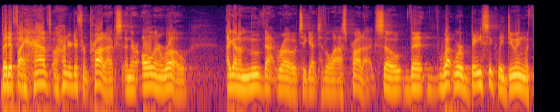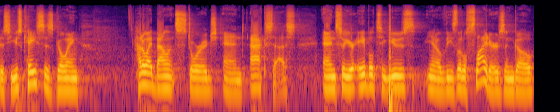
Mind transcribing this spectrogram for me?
But if I have 100 different products and they're all in a row, I got to move that row to get to the last product. So the, what we're basically doing with this use case is going, how do I balance storage and access? And so you're able to use you know, these little sliders and go,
